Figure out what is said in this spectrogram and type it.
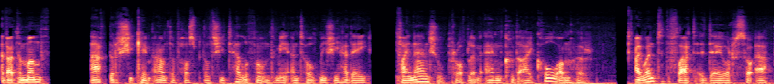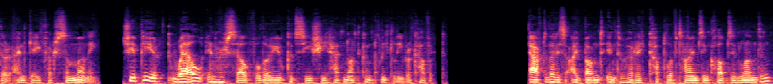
About a month after she came out of hospital, she telephoned me and told me she had a financial problem and could I call on her. I went to the flat a day or so after and gave her some money. She appeared well in herself, although you could see she had not completely recovered. After this, I bumped into her a couple of times in clubs in London.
